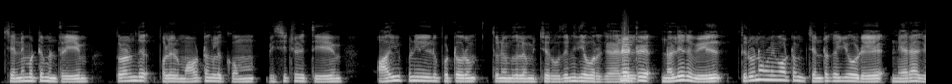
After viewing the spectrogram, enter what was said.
சென்னை மட்டுமின்றி தொடர்ந்து பல்வேறு மாவட்டங்களுக்கும் விசிட் அளித்து ஆய்வு பணியில் ஈடுபட்டு வரும் துணை முதலமைச்சர் உதயநிதி அவர்கள் நேற்று நள்ளிரவில் திருவண்ணாமலை மாவட்டம் சென்ற கையோடு நேராக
